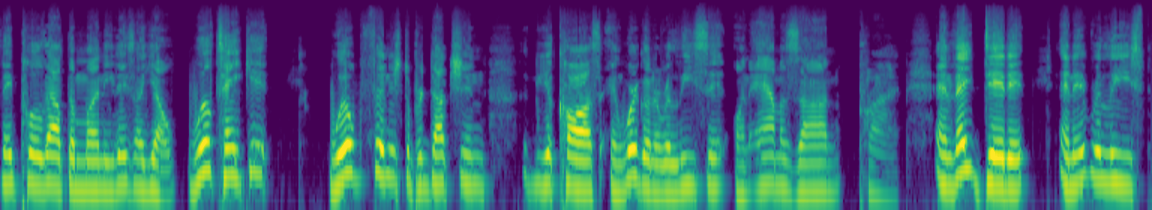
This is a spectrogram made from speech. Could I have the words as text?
they pulled out the money. They said, yo, we'll take it. We'll finish the production, your cost, and we're going to release it on Amazon Prime. And they did it, and it released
